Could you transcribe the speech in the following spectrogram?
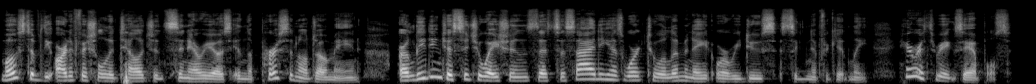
Most of the artificial intelligence scenarios in the personal domain are leading to situations that society has worked to eliminate or reduce significantly. Here are three examples.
